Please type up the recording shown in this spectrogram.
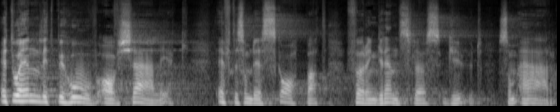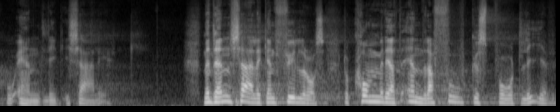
ett oändligt behov av kärlek eftersom det är skapat för en gränslös Gud som är oändlig i kärlek. När den kärleken fyller oss, då kommer det att ändra fokus på vårt liv.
